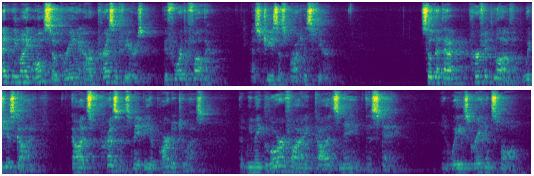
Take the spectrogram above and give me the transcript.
And we might also bring our present fears before the Father, as Jesus brought his fear, so that that perfect love, which is God, God's presence may be imparted to us, that we may glorify God's name this day in ways great and small,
